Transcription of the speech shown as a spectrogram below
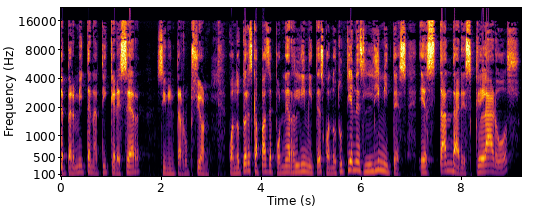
te permiten a ti crecer sin interrupción. Cuando tú eres capaz de poner límites, cuando tú tienes límites, estándares claros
